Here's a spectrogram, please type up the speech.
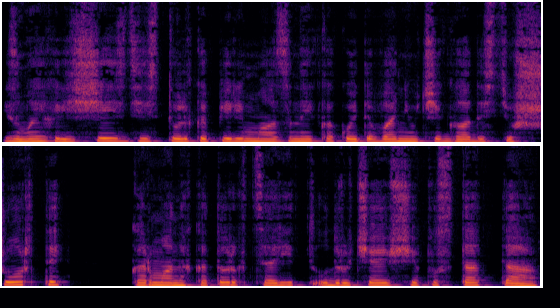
Из моих вещей здесь только перемазанные какой-то вонючей гадостью шорты, в карманах которых царит удручающая пустота.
